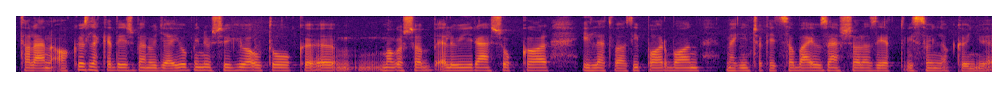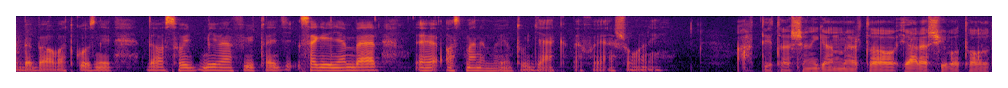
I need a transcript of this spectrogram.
Talán a közlekedésben ugye jobb minőségű autók, magasabb előírásokkal, illetve az iparban megint csak egy szabályozással azért viszonylag könnyű ebbe beavatkozni. De az, hogy mivel fűt egy szegény ember, azt már nem nagyon tudják befolyásolni. Áttételesen igen, mert a járáshivatalok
